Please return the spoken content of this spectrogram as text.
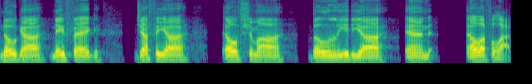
Nogah, Nepheg, Japhia, Elishama, Beeliada, and Eliphalet.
